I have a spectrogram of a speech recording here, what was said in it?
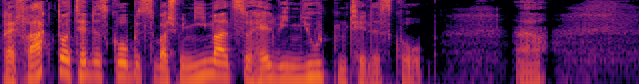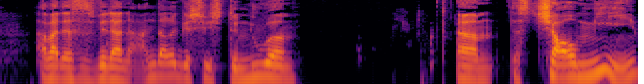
Refraktorteleskop ist zum Beispiel niemals so hell wie Newton-Teleskop. Ja. Aber das ist wieder eine andere Geschichte. Nur ähm, das Xiaomi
